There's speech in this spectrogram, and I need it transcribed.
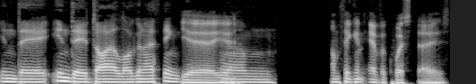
in their in their dialogue, and I think, Yeah, yeah. um, I'm thinking EverQuest days.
